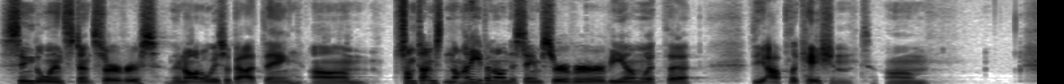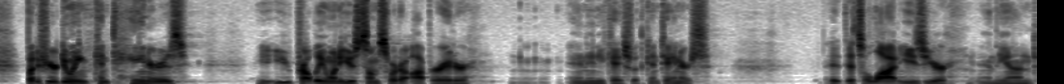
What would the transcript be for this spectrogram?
single instance servers. They're not always a bad thing. Um, sometimes not even on the same server or VM with the, the application. Um, but if you're doing containers, you probably want to use some sort of operator in any case with containers. It, it's a lot easier in the end.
